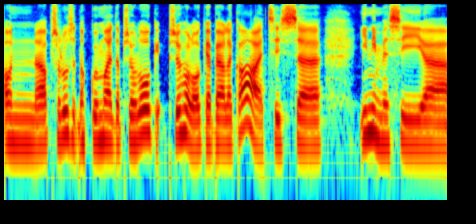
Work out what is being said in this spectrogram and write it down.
on absoluutselt noh, kui mõelda psühholoogi, psühholoogia peale ka, et siis äh, inimesi äh,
